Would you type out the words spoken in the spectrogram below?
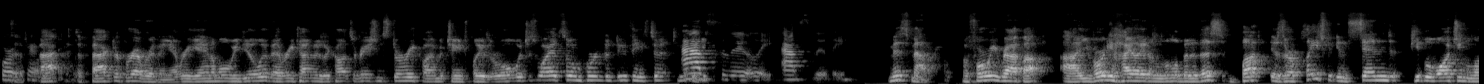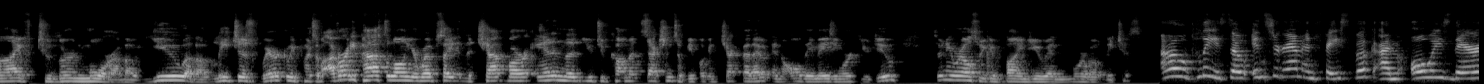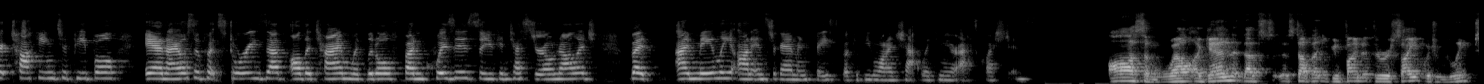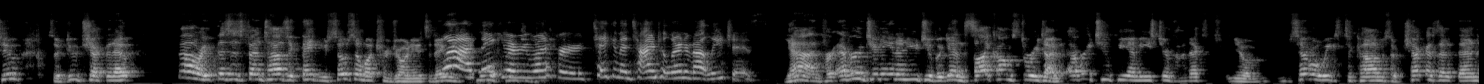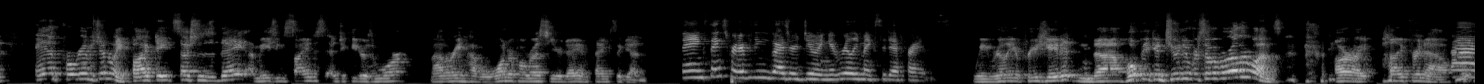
for it's a, fa- it's a factor for everything. Every animal we deal with, every time there's a conservation story, climate change plays a role, which is why it's so important to do things to, to absolutely, absolutely. Miss Mallory, before we wrap up, uh, you've already highlighted a little bit of this, but is there a place we can send people watching live to learn more about you, about leeches? Where can we put them? I've already passed along your website in the chat bar and in the YouTube comment section so people can check that out and all the amazing work you do. There anywhere else we can find you and more about leeches? Oh, please. So Instagram and Facebook, I'm always there talking to people. And I also put stories up all the time with little fun quizzes so you can test your own knowledge. But I'm mainly on Instagram and Facebook if you want to chat with me or ask questions. Awesome. Well, again, that's stuff that you can find it through our site, which we've linked to. So do check that out. Mallory, this is fantastic. Thank you so, so much for joining us today. Yeah, thank you everyone for taking the time to learn about leeches. Yeah, and for everyone tuning in on YouTube, again, SciComm Storytime every 2 p.m. Eastern for the next, you know, several weeks to come. So check us out then. And programs generally, five to eight sessions a day, amazing scientists, educators, and more. Mallory, have a wonderful rest of your day, and thanks again. Thanks. Thanks for everything you guys are doing. It really makes a difference. We really appreciate it, and uh, hope you can tune in for some of our other ones. All right, bye for now. Bye.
